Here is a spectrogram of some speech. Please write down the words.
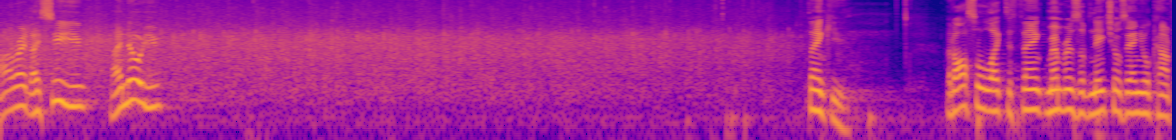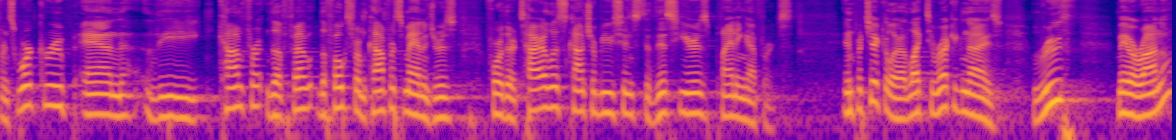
All right, I see you. I know you. Thank you. I'd also like to thank members of NACCHO's annual conference work group and the, confer- the, fo- the folks from conference managers for their tireless contributions to this year's planning efforts. In particular, I'd like to recognize Ruth Majorana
